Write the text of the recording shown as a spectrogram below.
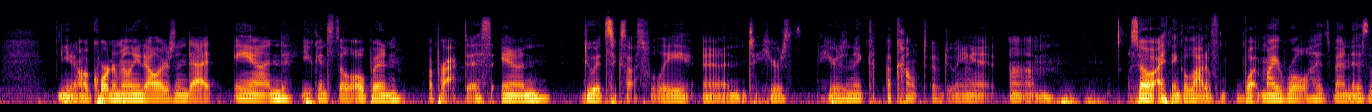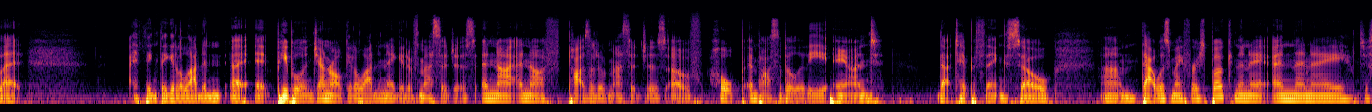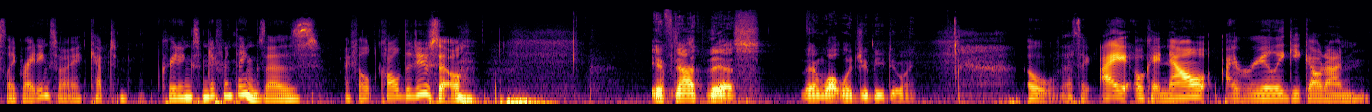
you know, a quarter million dollars in debt, and you can still open a practice and do it successfully. And here's here's an ac- account of doing it. Um, so I think a lot of what my role has been is that I think they get a lot of uh, people in general get a lot of negative messages and not enough positive messages of hope and possibility and that type of thing. So um, that was my first book, and then I and then I just like writing, so I kept creating some different things as I felt called to do so. If not this, then what would you be doing? Oh, that's like I okay. Now I really geek out on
